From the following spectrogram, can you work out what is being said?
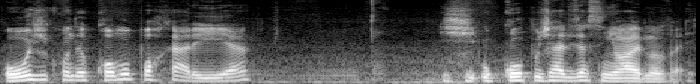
Hoje, quando eu como porcaria, o corpo já diz assim: olha, meu velho,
